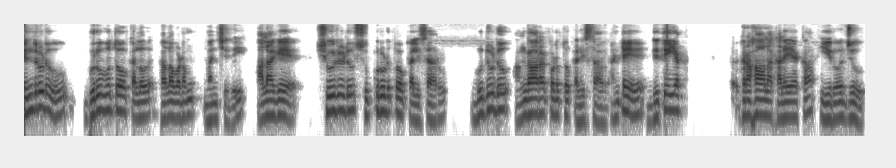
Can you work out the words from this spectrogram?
చంద్రుడు గురువుతో కల కలవడం మంచిది. అలాగే సూర్యుడు శుక్రుడితో కలిశారు. బుధుడు అంగారకుడితో కలిశారు. అంటే ద్వితీయ గ్రహాల కలయిక ఈరోజు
